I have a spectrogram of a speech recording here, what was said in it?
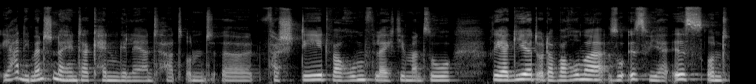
ja, die Menschen dahinter kennengelernt hat und äh, versteht, warum vielleicht jemand so reagiert oder warum er so ist, wie er ist. Und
